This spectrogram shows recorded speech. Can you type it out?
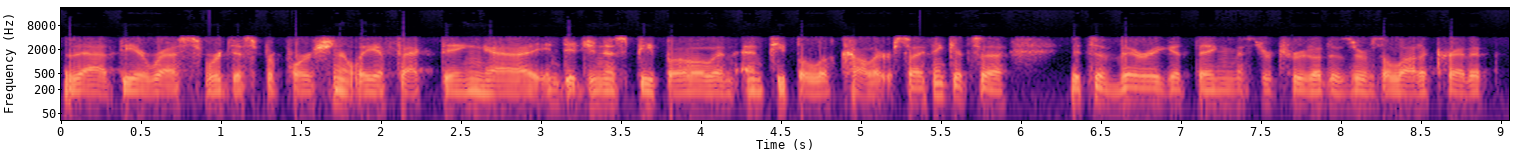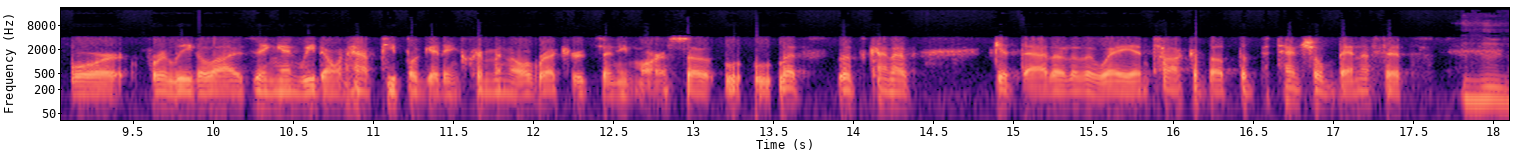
that the arrests were disproportionately affecting uh, Indigenous people and, and people of color. So I think it's a it's a very good thing. Mr. Trudeau deserves a lot of credit for for legalizing, and we don't have people getting criminal records anymore. So let's let's kind of get that out of the way and talk about the potential benefits mm-hmm.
